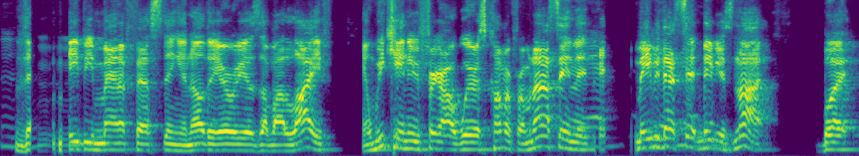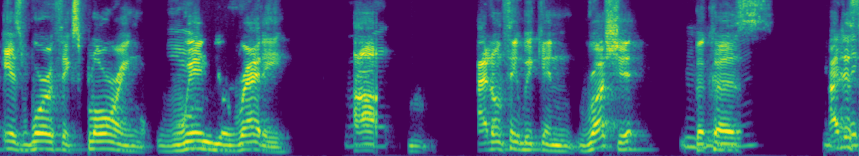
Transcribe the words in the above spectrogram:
that Mhm. may be manifesting in other areas of our life and we can't even figure out where it's coming from. I'm not saying that Yeah. maybe Yeah, that's yeah, it, maybe it's not, but it's worth exploring Yeah. when you're ready. Right. I don't think we can rush it Mhm. because I just, because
